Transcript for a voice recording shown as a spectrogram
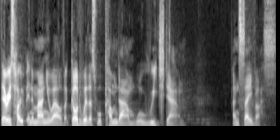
There is hope in Emmanuel that God with us will come down, will reach down and save us.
